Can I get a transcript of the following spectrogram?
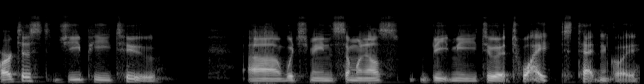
artist GP two, uh, which means someone else beat me to it twice technically.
